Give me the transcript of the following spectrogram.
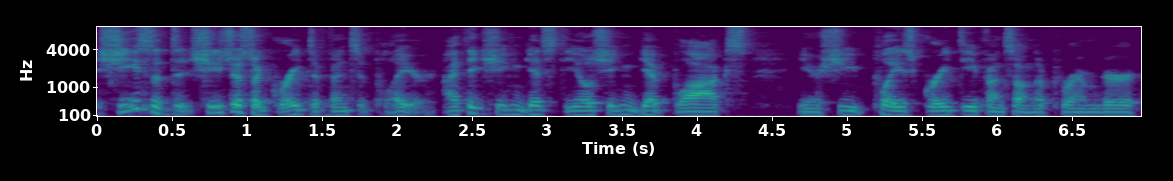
she's a she's just a great defensive player. I think she can get steals, she can get blocks. You know, she plays great defense on the perimeter.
